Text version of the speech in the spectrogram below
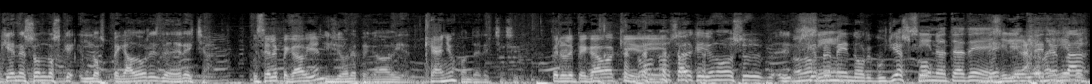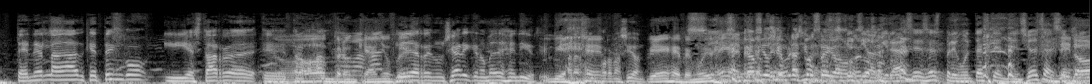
quiénes son los que los pegadores de derecha. ¿Usted le pegaba bien? Y yo le pegaba bien. ¿Qué año? Con derecha, sí. Pero le pegaba que... No, no, sabes que yo no, soy- eh, No, no. siempre Sí. me enorgullezco Sí, no trate de decirle al tener, la, tener la edad que tengo y estar eh, eh, No, trabajando. pero ¿en qué año fue? Y de renunciar y que no me dejen ir. Bien, Para su información. Bien, jefe, muy bien. En cambio, siempre ha sido un Es que pegador de los Tibaquirá hace esas preguntas tendenciosas. Sí, ¿sí? no,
